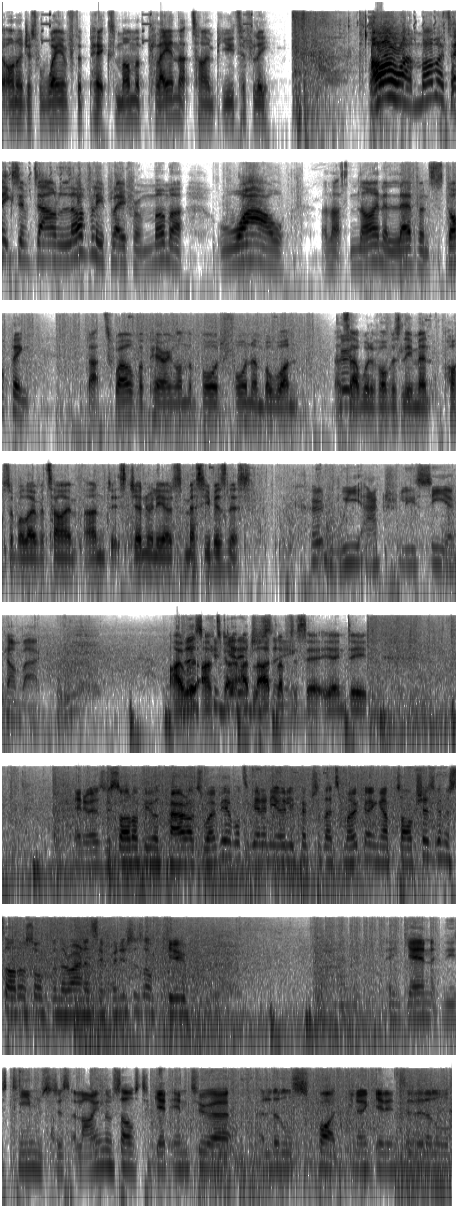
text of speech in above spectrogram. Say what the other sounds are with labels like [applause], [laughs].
Honor just waiting for the picks. Mama playing that time beautifully. Oh, and Mama takes him down. Lovely play from Mama. Wow. And that's 9-11, stopping that 12 appearing on the board for number one. As Good. that would have obviously meant possible overtime, and it's generally a messy business. Could we actually see a comeback? I would, I'd, go- I'd, I'd love to see it, yeah, indeed. Anyways, we start off here with Paradox. Won't be able to get any early picture of that smoke going up. top. Talksha's going to start us off in the run as he finishes off Cube. Again, these teams just allowing themselves to get into a, a little spot, you know, get into the little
